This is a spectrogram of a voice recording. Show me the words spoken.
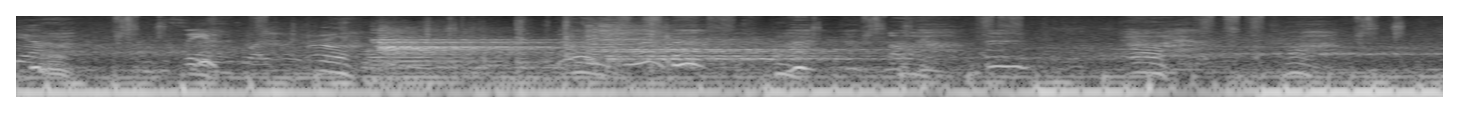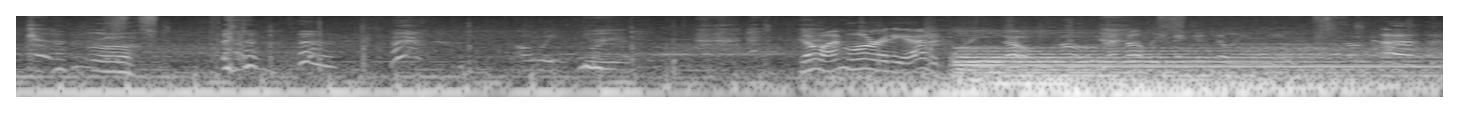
Yeah. Leave. I'll wait for you. No, I'm already at it. Where you no, I'm not leaving until you leave. Okay.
